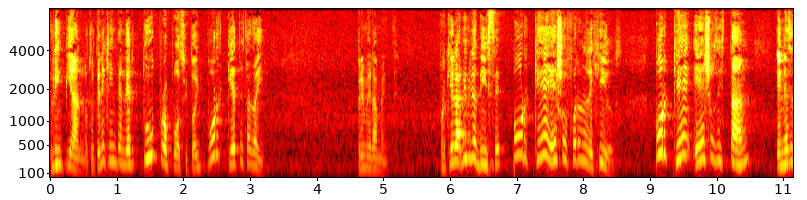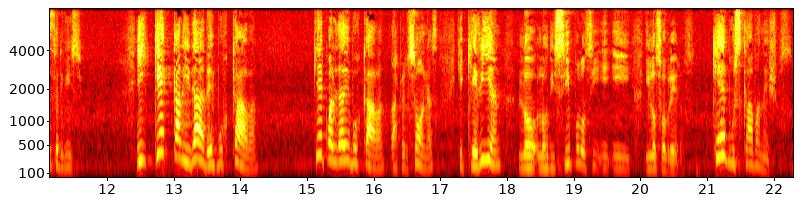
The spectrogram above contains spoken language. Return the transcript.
limpiando. Tú tienes que entender tu propósito y por qué tú estás ahí, primeramente. Porque la Biblia dice por qué ellos fueron elegidos, por qué ellos están en ese servicio y qué calidades buscaban, qué cualidades buscaban las personas que querían los discípulos y los obreros. ¿Qué buscaban ellos?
